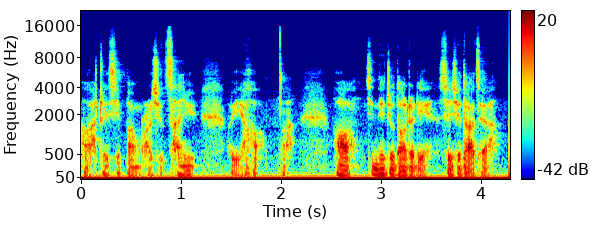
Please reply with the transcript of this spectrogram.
啊这些板块去参与也好啊。好，今天就到这里，谢谢大家。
